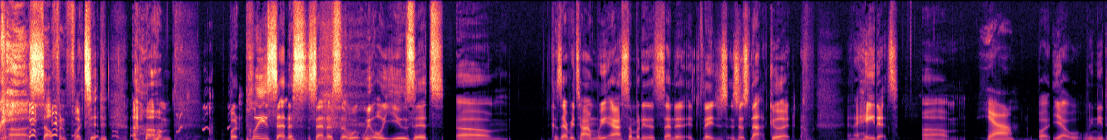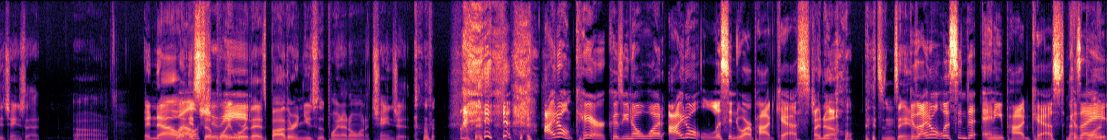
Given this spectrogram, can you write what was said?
uh, self-inflicted. um, but please send us, send us. We, we will use it because every time we ask somebody to send it, it they just, it's just not good, and I hate it. Um, yeah. But yeah, we need to change that. Um, and now Well, it's to a point we- where that it's bothering you to the point I don't want to change it. I don't care because you know what? I don't listen to our podcast I know it's insane. because I don't listen to any podcast because? I you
